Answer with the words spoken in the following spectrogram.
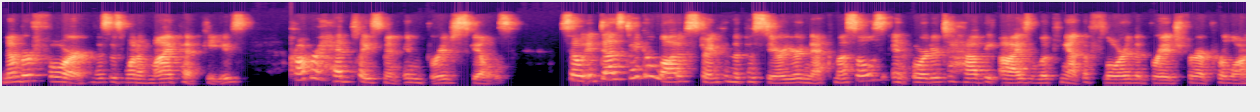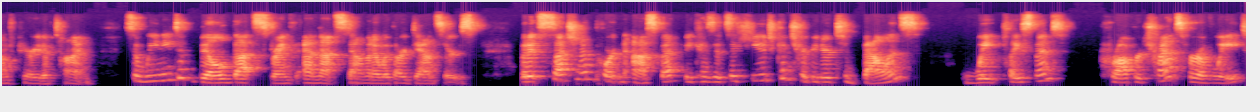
Number four, this is one of my pet peeves proper head placement in bridge skills. So it does take a lot of strength in the posterior neck muscles in order to have the eyes looking at the floor in the bridge for a prolonged period of time. So we need to build that strength and that stamina with our dancers. But it's such an important aspect because it's a huge contributor to balance, weight placement, proper transfer of weight,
